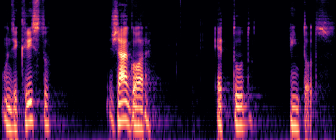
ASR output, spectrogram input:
onde Cristo, já agora, é tudo em todos.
